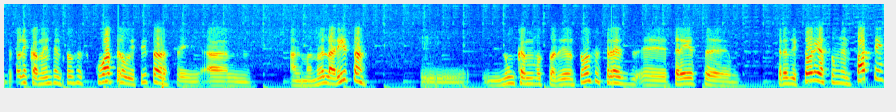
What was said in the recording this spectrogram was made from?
históricamente entonces cuatro visitas eh, al, al Manuel Ariza nunca hemos perdido entonces tres, eh, tres, tres victorias, un empate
